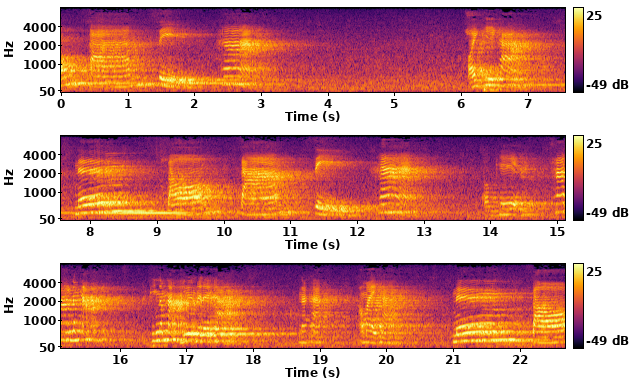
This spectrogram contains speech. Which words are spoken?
งสามสี่ห้าขออีกทีค่ะหนึ่งสอง สี่ห้าโอเคห้าทิ้งน้ำหนัก ทิ้งน้ำหนักยืนไปเลยค่ะนะคะ เอาใหม่ค่ะหนึ่งสอง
